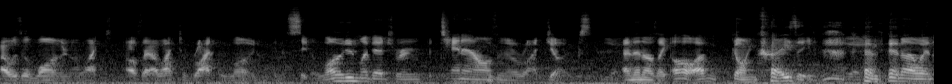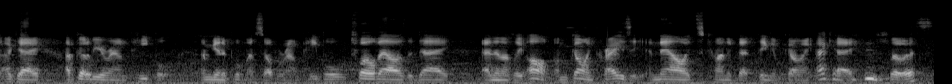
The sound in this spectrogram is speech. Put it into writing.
I was alone. I liked I was like I like to write alone. I'm going to sit alone in my bedroom for ten hours. And I'm going to write jokes. Yeah. And then I was like, oh, I'm going crazy. Yeah. And then I went, okay, I've got to be around people. I'm going to put myself around people 12 hours a day. And then I was like, oh, I'm going crazy. And now it's kind of that thing of going, okay, Lewis,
